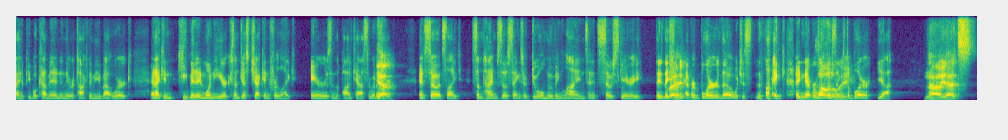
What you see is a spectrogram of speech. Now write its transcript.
I had people come in and they were talking to me about work. And I can keep it in one ear because I'm just checking for like errors in the podcast or whatever. Yeah. And so it's like sometimes those things are dual moving lines and it's so scary. They, they Right. should never blur though, which is like I never want those things to blur. Yeah. no yeah it's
